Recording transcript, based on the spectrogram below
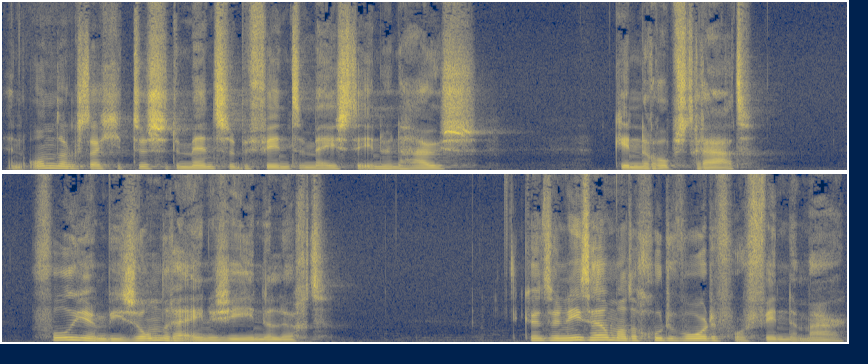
En ondanks dat je tussen de mensen bevindt, de meeste in hun huis, kinderen op straat, voel je een bijzondere energie in de lucht. Je kunt er niet helemaal de goede woorden voor vinden, maar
